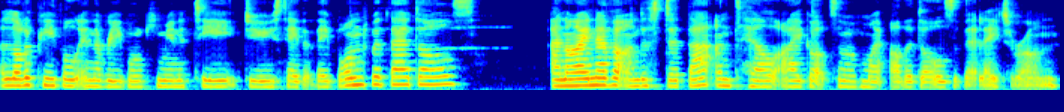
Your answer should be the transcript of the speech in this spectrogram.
A lot of people in the reborn community do say that they bond with their dolls, and I never understood that until I got some of my other dolls a bit later on.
